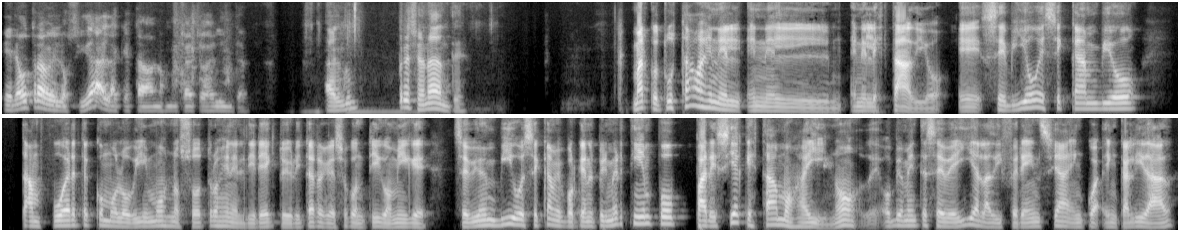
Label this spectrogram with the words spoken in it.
era otra velocidad la que estaban los muchachos del Inter. Algo impresionante. Marco, tú estabas en el, en el, en el estadio. Eh, ¿Se vio ese cambio tan fuerte como lo vimos nosotros en el directo? Y ahorita regreso contigo, Miguel. ¿Se vio en vivo ese cambio? Porque en el primer tiempo parecía que estábamos ahí, ¿no? Obviamente se veía la diferencia en, en calidad,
